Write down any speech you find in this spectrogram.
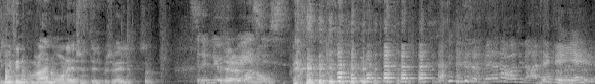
Fordi, jeg finder på min egen når jeg synes, det er lidt besværligt. Så Så det blev er bare nogen. oasis. så vender over din egen. Det er genialt.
